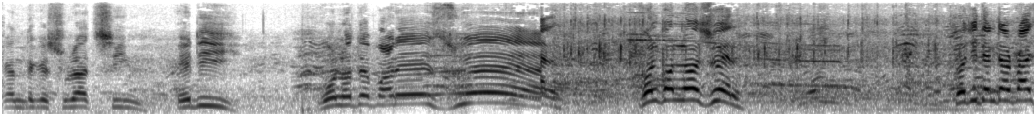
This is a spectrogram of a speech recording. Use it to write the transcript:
এখান থেকে সুরাজ সিং, এডি। গোল হতে পারে জুয়েল। গোল করল জুয়েল। প্রজিত এন্টারপ্রাইজ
